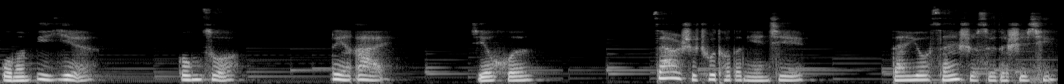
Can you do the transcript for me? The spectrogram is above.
我们毕业、工作、恋爱、结婚，在二十出头的年纪。担忧三十岁的事情，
